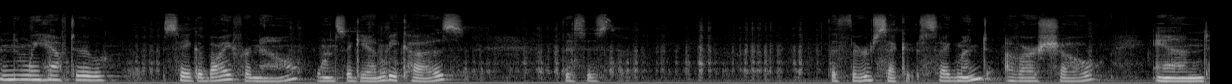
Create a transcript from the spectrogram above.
And then we have to say goodbye for now, once again, because this is the third seg segment of our show. And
